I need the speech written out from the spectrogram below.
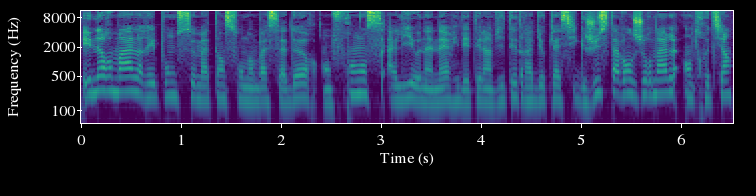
est normale, répond ce matin son ambassadeur en France, Ali Onaner. Il était l'invité de Radio Classique juste avant ce journal. Entretien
